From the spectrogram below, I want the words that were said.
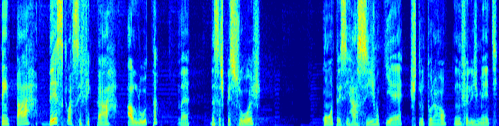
tentar desclassificar a luta né, dessas pessoas contra esse racismo que é estrutural, infelizmente,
